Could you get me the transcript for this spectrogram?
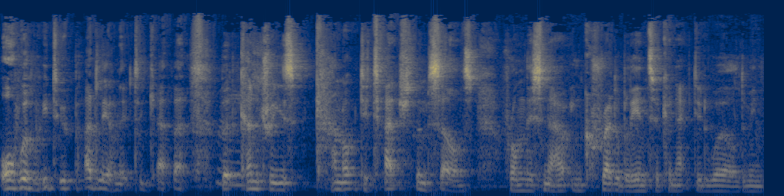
or will we do badly on it together. Right. But countries cannot detach themselves from this now incredibly interconnected world. I mean,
